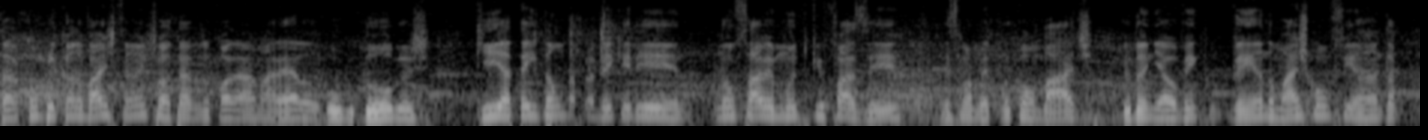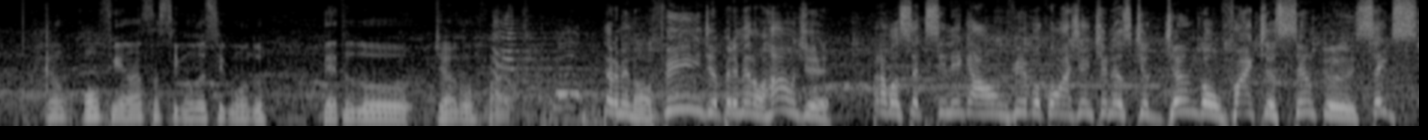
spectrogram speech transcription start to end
tá complicando bastante o atleta do corner amarelo, o Douglas, que até então dá pra ver que ele não sabe muito o que fazer nesse momento no combate. E o Daniel vem ganhando mais confiança, confiança segundo a segundo dentro do Jungle Fight. Terminou. Fim de primeiro round. Para você que se liga ao vivo com a gente neste Jungle Fight 106.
